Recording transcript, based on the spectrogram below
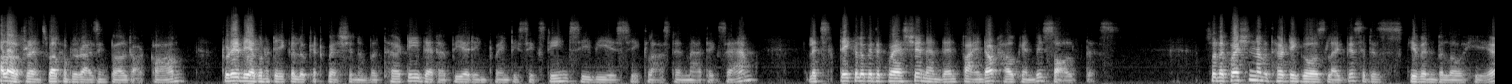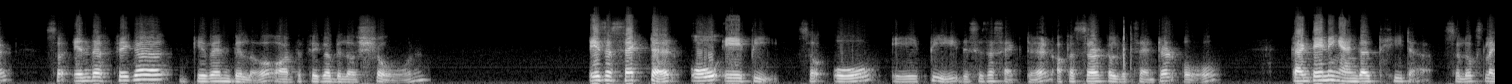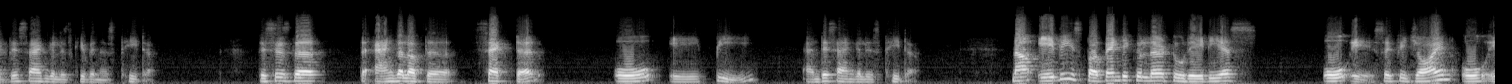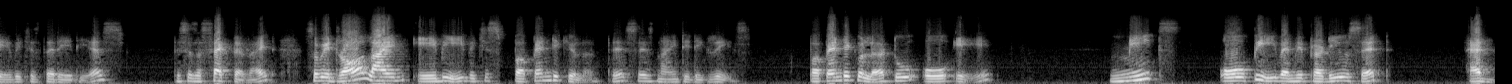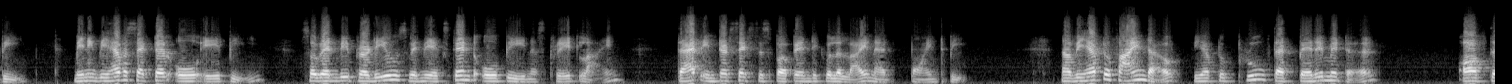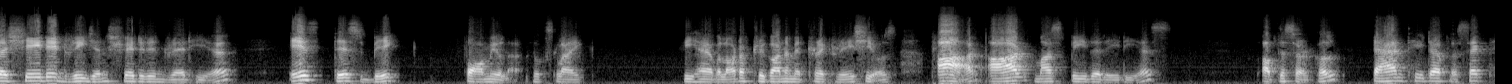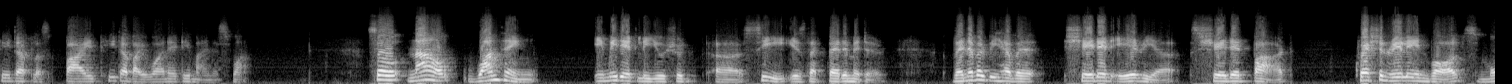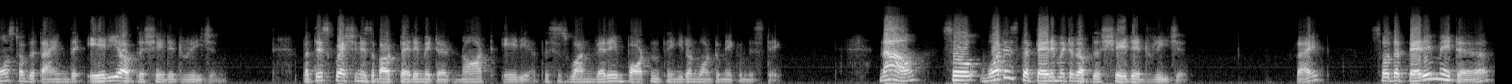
Hello friends, welcome to risingpearl.com. Today we are going to take a look at question number 30 that appeared in 2016 CBSE Class 10 Math exam. Let's take a look at the question and then find out how can we solve this. So the question number 30 goes like this, it is given below here. So in the figure given below or the figure below shown is a sector OAP. So OAP, this is a sector of a circle with center O containing angle theta. So looks like this angle is given as theta. This is the, the angle of the sector OAP and this angle is theta. Now AB is perpendicular to radius OA. So if we join OA which is the radius, this is a sector right? So we draw line AB which is perpendicular. This is 90 degrees. Perpendicular to OA meets OP when we produce it at B. Meaning we have a sector OAP so when we produce when we extend OP in a straight line that intersects this perpendicular line at point B. Now we have to find out we have to prove that perimeter of the shaded region shaded in red here is this big formula. Looks like we have a lot of trigonometric ratios. R r must be the radius of the circle tan theta plus sec theta plus pi theta by 180 minus 1. So now one thing immediately you should uh, see is that perimeter. Whenever we have a shaded area, shaded part, question really involves most of the time the area of the shaded region. But this question is about perimeter, not area. This is one very important thing. You don't want to make a mistake. Now, so what is the perimeter of the shaded region? Right? So the perimeter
